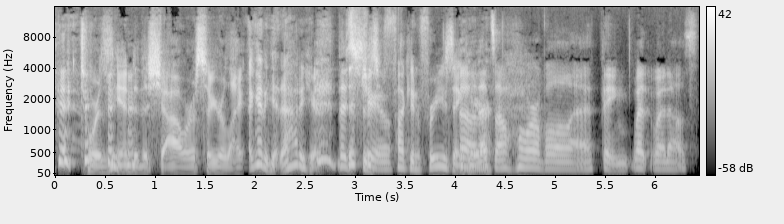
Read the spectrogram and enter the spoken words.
towards the end of the shower. So you're like, I got to get out of here. That's this true. is fucking freezing oh, here. That's a horrible uh, thing. What what else?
